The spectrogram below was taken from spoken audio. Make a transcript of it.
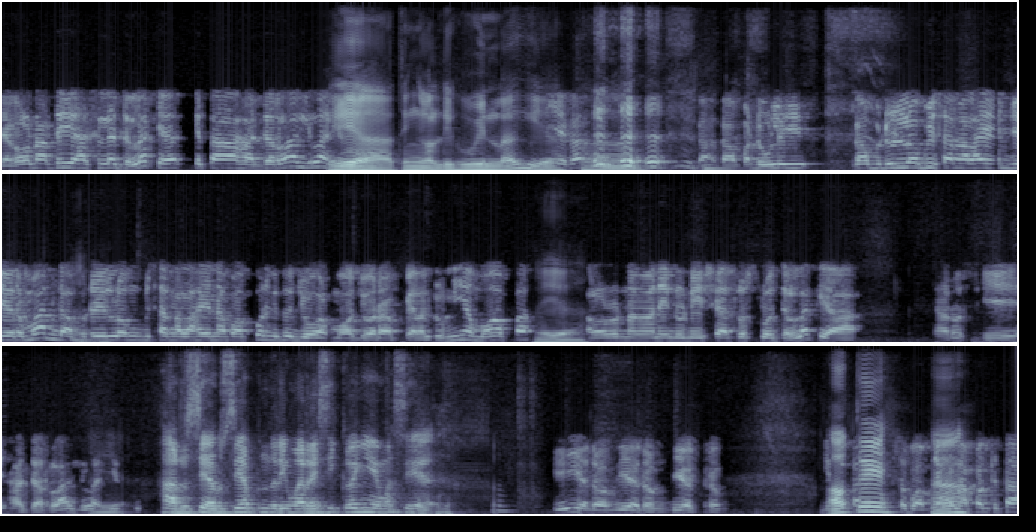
Ya kalau nanti hasilnya jelek ya kita hajar lagi lah. Iya, tinggal dihuin lagi ya. Iya kan? Gak, gak peduli, gak peduli lo bisa ngalahin Jerman, gak peduli lo bisa ngalahin apa pun gitu juara mau juara Piala Dunia mau apa. Iya. Kalau lo nangan Indonesia terus lo jelek ya harus dihajar lagi lah Iya. gitu. Harus siap-siap menerima resikonya ya Mas ya. Iya dong, iya dong, iya dong. Oke. kan sebabnya Hah? kenapa kita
